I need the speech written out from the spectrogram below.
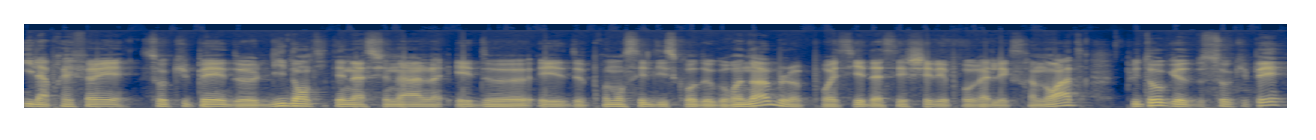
Il a préféré s'occuper de l'identité nationale et de, et de prononcer le discours de Grenoble pour essayer d'assécher les progrès de l'extrême droite, plutôt que de s'occuper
